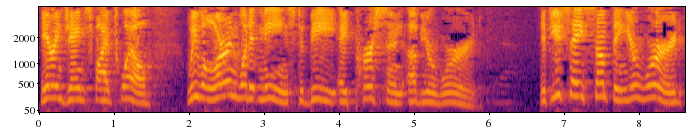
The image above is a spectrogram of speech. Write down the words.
Here in James 5:12, we will learn what it means to be a person of your word. If you say something, your word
